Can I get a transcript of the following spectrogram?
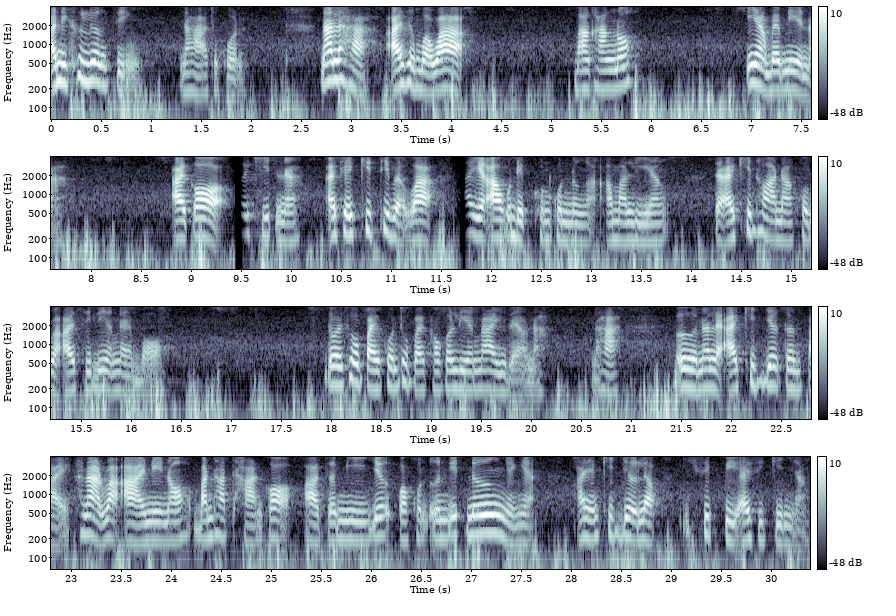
อันนี้คือเรื่องจริง นะคะ ทุกคน นั่นแหละค่ะ ไอถึงบอกว่า บางครั้งเนาะอย่างแบบนี้นะไอก็เคยคิดนะ ไอเคยคิดที่แบบว่าไออยากเอาเด็กคนคนหนึ่งอะเอามาเลี้ยง แต่ไอคิดว่าอนาคตว่าไอสิเลี้ยงแน่บอโดยทั่วไปคนทั่วไปเขาก็เลี้ยงได้อยู่แล้วนะนะคะ เออ นั่นแหละไอคิดเยอะเกินไป ขนาดว่าไอนี่เนาะบรรทัดฐานก็อาจจะมีเยอะกว่าคนอื่นนิดนึงอย่างเงี้ยไอยังคิดเยอะแล้วอีกสิปีไอสิกินอย่าง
